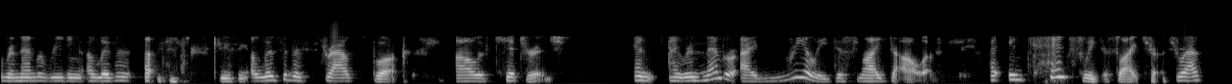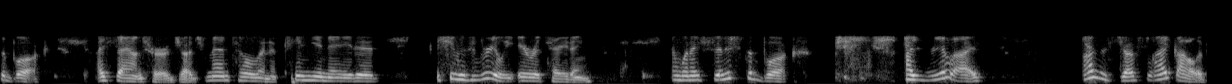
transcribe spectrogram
remember reading Elizabeth, uh, excuse me, Elizabeth Strout's book, Olive Kitteridge. And I remember I really disliked Olive. I intensely disliked her throughout the book. I found her judgmental and opinionated. She was really irritating. And when I finished the book, I realized I was just like Olive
